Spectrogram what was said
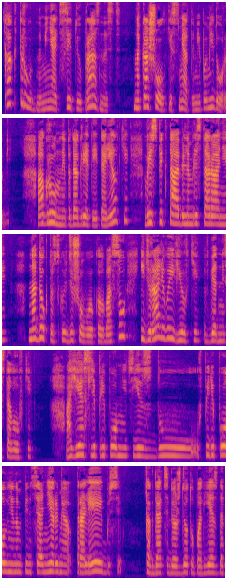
Как трудно менять сытую праздность на кошелки с мятыми помидорами, огромные подогретые тарелки в респектабельном ресторане, на докторскую дешевую колбасу и дюралевые вилки в бедной столовке. А если припомнить езду в переполненном пенсионерами троллейбусе, когда тебя ждет у подъезда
